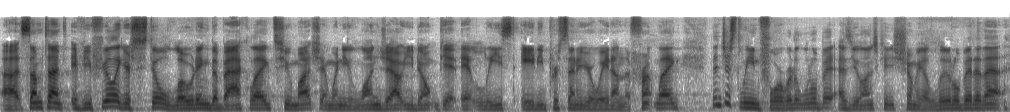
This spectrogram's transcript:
uh, sometimes if you feel like you're still loading the back leg too much and when you lunge out you don't get at least 80% of your weight on the front leg, then just lean forward a little bit as you lunge. Can you show me a little bit of that?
